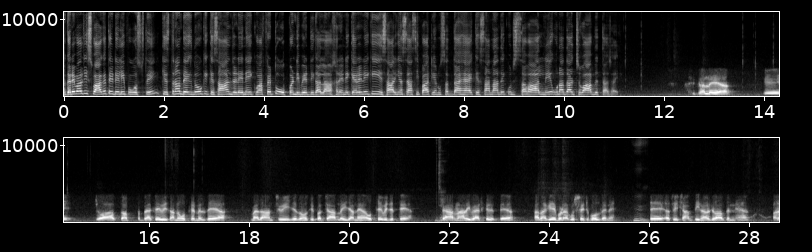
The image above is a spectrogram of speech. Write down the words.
ਗਰੇਵਾਲ ਜੀ ਸਵਾਗਤ ਹੈ ਡੇਲੀ ਪੋਸਟ ਤੇ। ਕਿਸ ਤਰ੍ਹਾਂ ਦੇਖਦੇ ਹੋ ਕਿ ਕਿਸਾਨ ਜਿਹੜੇ ਨੇ ਇੱਕ ਵਾਰ ਫਿਰ ਤੋਂ ਓਪਨ ਡਿਬੇਟ ਦੀ ਗੱਲ ਆਖ ਰਹੇ ਨੇ ਕਹਿ ਰਹੇ ਨੇ ਕਿ ਸਾਰੀਆਂ ਸਿਆਸੀ ਪਾਰਟੀਆਂ ਨੂੰ ਸੱਦਾ ਹੈ ਕਿਸਾਨਾਂ ਦੇ ਕੁਝ ਸਵਾਲ ਨੇ ਉਹਨਾਂ ਦਾ ਜਵਾਬ ਦਿੱਤਾ ਜਾਏ। ਗੱਲ ਇਹ ਆ ਕਿ ਜਵਾਬ ਤਾਂ ਵੈਸੇ ਵੀ ਸਾਨੂੰ ਉੱਥੇ ਮਿਲਦੇ ਆ ਮੈਦਾਨ 'ਚ ਵੀ ਜਦੋਂ ਅਸੀਂ ਪ੍ਰਚਾਰ ਲਈ ਜਾਂਦੇ ਆ ਉੱਥੇ ਵੀ ਦਿੱਤੇ ਆ। ਪਿਆਰ ਨਾਲ ਹੀ ਬੈਠ ਕੇ ਦਿੱਤੇ ਆ। ਹਾਲਾਂਕਿ ਇਹ ਬੜਾ ਗੁੱਸੇ 'ਚ ਬੋਲਦੇ ਨੇ। ਤੇ ਅਸੀਂ ਸ਼ਾਂਤੀ ਨਾਲ ਜਵਾਬ ਦਿੰਨੇ ਆ ਪਰ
